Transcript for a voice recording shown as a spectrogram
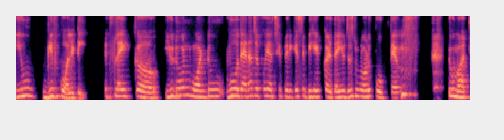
you give quality it's like you don't want to वो होता है ना जब कोई अच्छी तरीके से बिहेव करता है you just don't want to poke them too much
